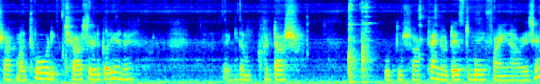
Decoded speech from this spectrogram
શાકમાં થોડીક છાશ એડ કરીએ ને તો એકદમ ખટાશ પૂરતું શાક થાય એનો ટેસ્ટ બહુ ફાઇન આવે છે.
